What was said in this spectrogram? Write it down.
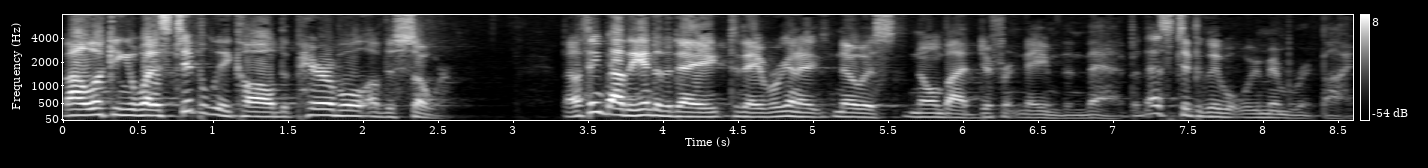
by looking at what is typically called the parable of the sower. But I think by the end of the day today, we're going to know it's known by a different name than that. But that's typically what we remember it by.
